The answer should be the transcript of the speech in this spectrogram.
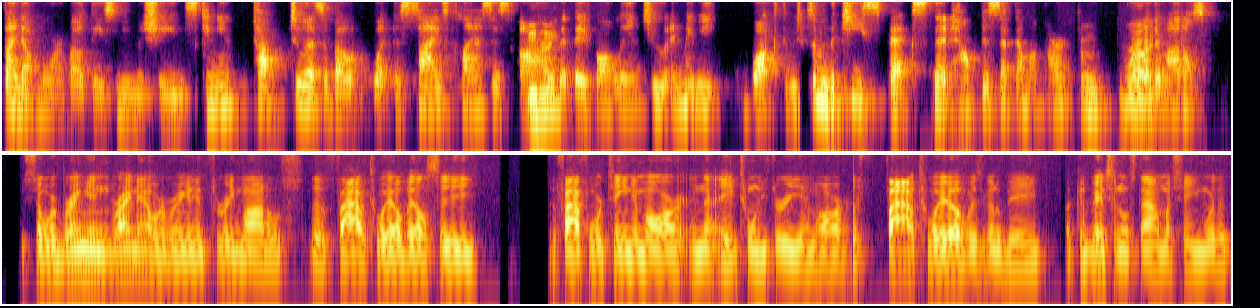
find out more about these new machines. Can you talk to us about what the size classes are mm-hmm. that they fall into and maybe walk through some of the key specs that help to set them apart from, right. from other models? So we're bringing right now we're bringing in three models: the 512 LC, the 514 MR, and the 823 MR. The 512 is going to be a conventional style machine where the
